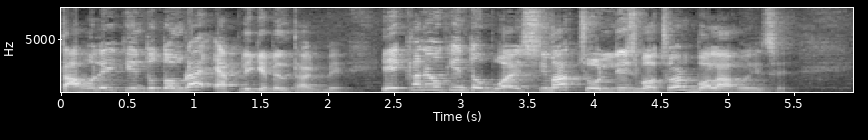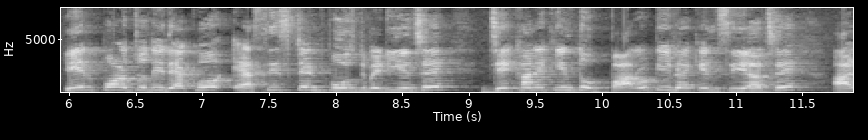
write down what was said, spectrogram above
তাহলেই কিন্তু তোমরা অ্যাপ্লিকেবল থাকবে। এখানেও কিন্তু বয়স সীমা চল্লিশ বছর বলা হয়েছে। এরপর যদি দেখো অ্যাসিস্ট্যান্ট পোস্ট বেরিয়েছে, যেখানে কিন্তু বারোটি ভ্যাকেন্সি আছে, আর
